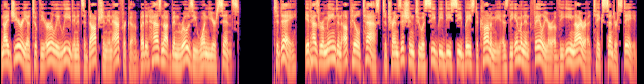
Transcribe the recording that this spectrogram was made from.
Nigeria took the early lead in its adoption in Africa, but it has not been rosy one year since. Today, it has remained an uphill task to transition to a CBDC based economy as the imminent failure of the e Naira takes center stage.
